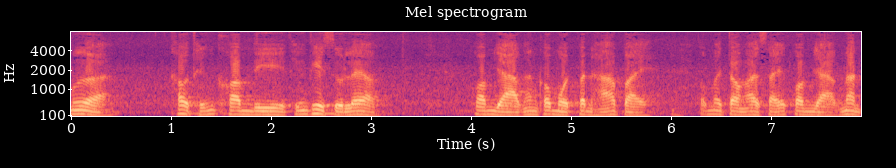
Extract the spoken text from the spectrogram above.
เมื่อเข้าถึงความดีถึงที่สุดแล้ว ความอยากนั้นก็หมดปัญหาไป ก็ไม่ต้องอาศัยความอยากนั่น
